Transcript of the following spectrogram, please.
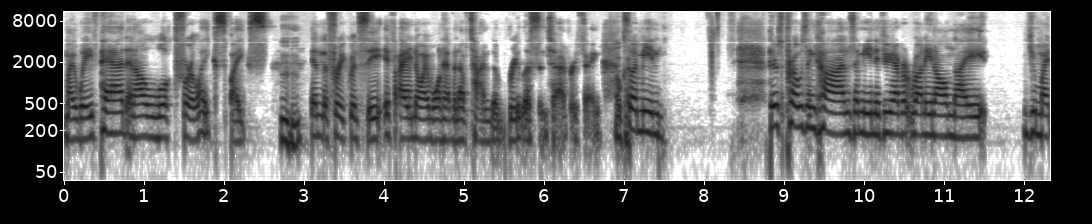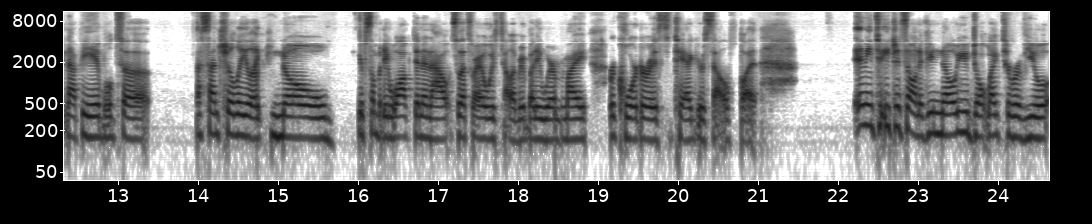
my wave pad and i'll look for like spikes mm-hmm. in the frequency if i know i won't have enough time to re-listen to everything okay. so i mean there's pros and cons i mean if you have it running all night you might not be able to essentially like know if somebody walked in and out. So that's why I always tell everybody where my recorder is to tag yourself. But I mean, to each its own. If you know you don't like to review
